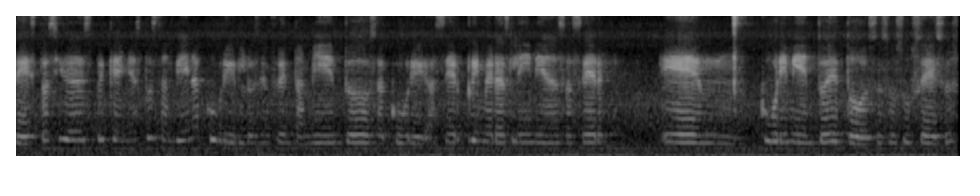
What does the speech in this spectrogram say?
de estas ciudades pequeñas, pues también a cubrir los enfrentamientos, a cubrir, hacer primeras líneas, a hacer em, cubrimiento de todos esos sucesos,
